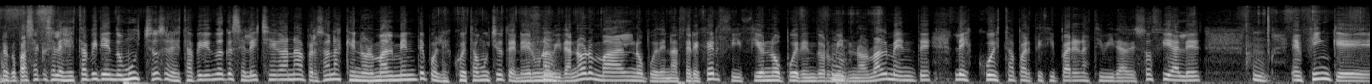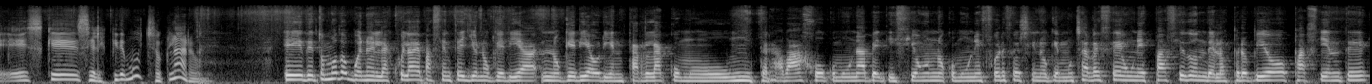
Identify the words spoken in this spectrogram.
Lo que pasa es que se les está pidiendo mucho, se les está pidiendo que se le eche gana a personas que normalmente pues les cuesta mucho tener una vida normal, no pueden hacer ejercicio, no pueden dormir normalmente, les cuesta participar en actividades sociales, en fin, que es que se les pide mucho, claro. Eh, de todo modo, bueno, en la escuela de pacientes yo no quería, no quería orientarla como un trabajo, como una petición o como un esfuerzo, sino que muchas veces es un espacio donde los propios pacientes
